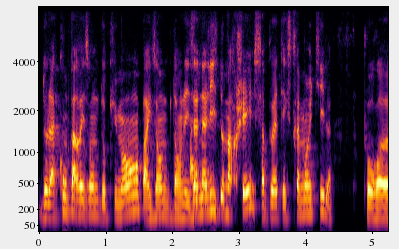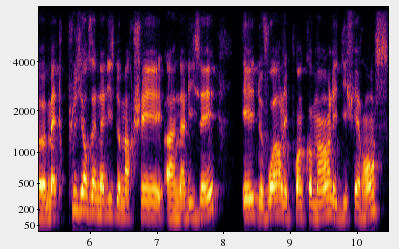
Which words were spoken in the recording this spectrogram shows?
de la comparaison de documents. Par exemple, dans les analyses de marché, ça peut être extrêmement utile pour euh, mettre plusieurs analyses de marché à analyser et de voir les points communs, les différences.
